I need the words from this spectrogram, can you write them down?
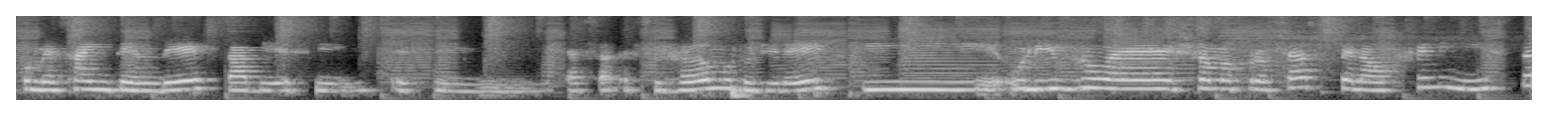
começar a entender, sabe, esse, esse, essa, esse ramo do direito. E o livro é, chama Processo Penal Feminista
